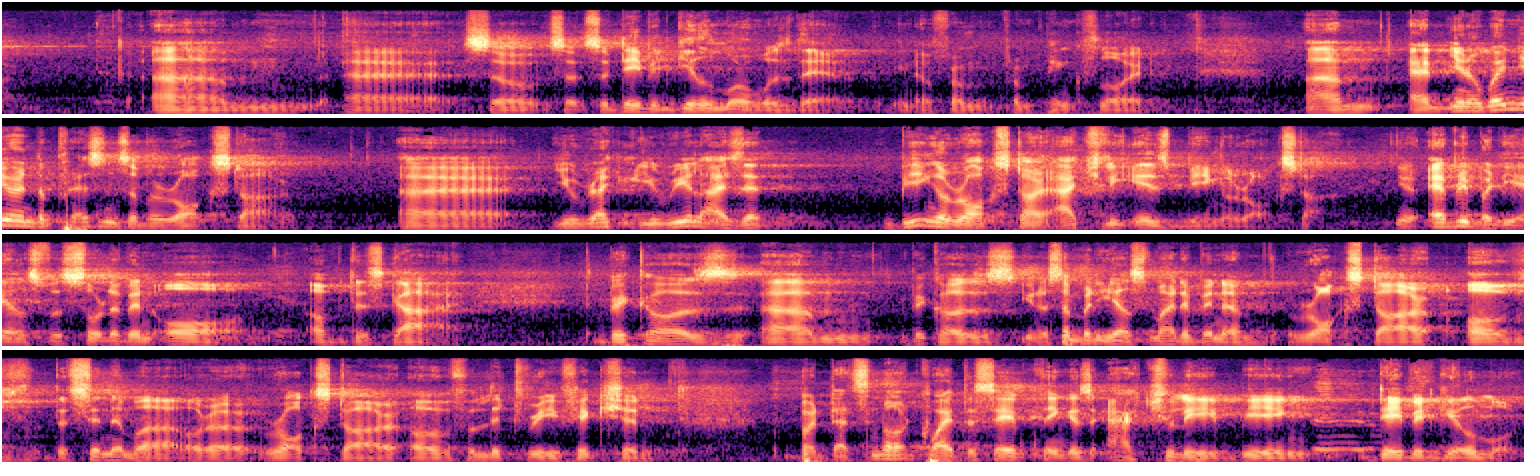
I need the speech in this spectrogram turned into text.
Um, uh, so, so, so David Gilmour was there, you know, from, from Pink Floyd. Um, and you know, when you're in the presence of a rock star, uh, you, you realize that being a rock star actually is being a rock star. You know, everybody else was sort of in awe of this guy because, um, because you know, somebody else might have been a rock star of the cinema or a rock star of literary fiction. But that's not quite the same thing as actually being David Gilmour.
